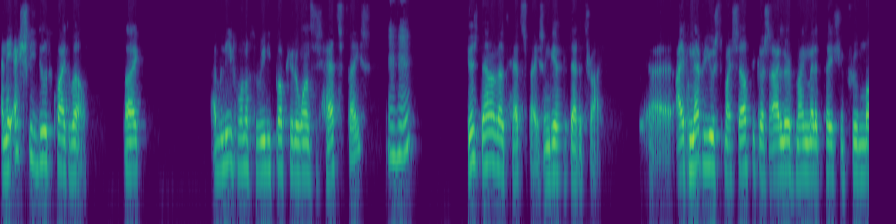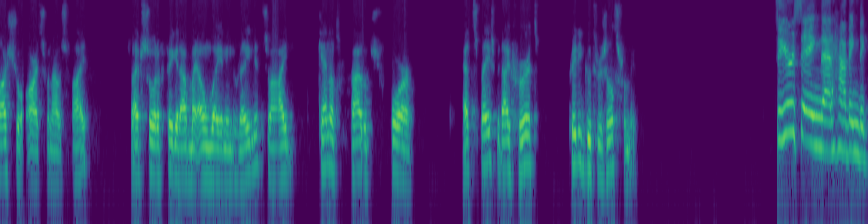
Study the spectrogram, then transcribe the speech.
and they actually do it quite well. Like, I believe one of the really popular ones is Headspace. Mm-hmm. Just download Headspace and give that a try. Uh, I've never used it myself because I learned my meditation through martial arts when I was five. So I've sort of figured out my own way and ingrained it. So I cannot vouch for Headspace, but I've heard pretty good results from it. So you're saying that having the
